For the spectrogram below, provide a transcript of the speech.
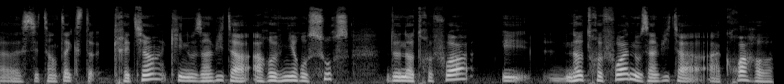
Euh, c'est un texte chrétien qui nous invite à, à, revenir aux sources de notre foi. Et notre foi nous invite à, à croire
